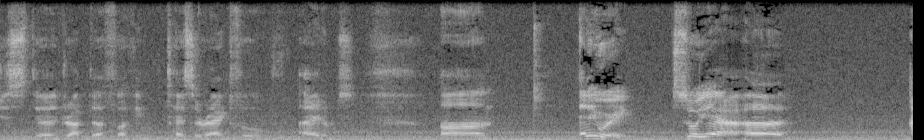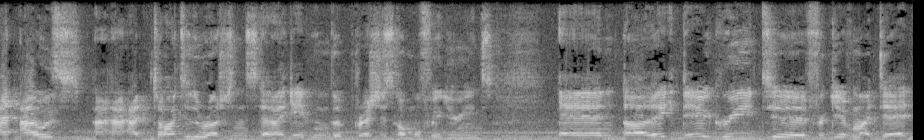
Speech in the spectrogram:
just uh, dropped a fucking tesseract full of items. Um. Anyway, so yeah, uh, I, I was I, I talked to the Russians and I gave them the precious Hummel figurines, and uh, they they agreed to forgive my debt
